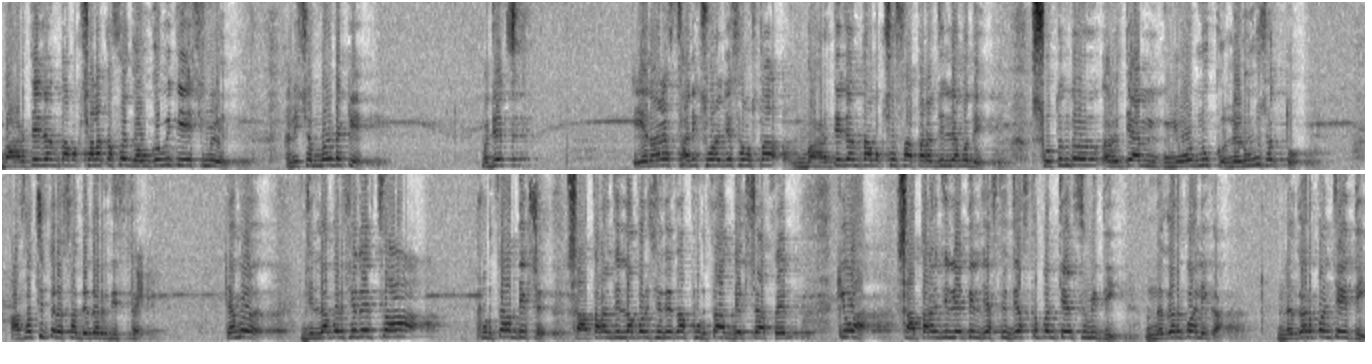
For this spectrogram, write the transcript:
भारतीय जनता पक्षाला कसं गवगवीत यश मिळेल आणि शंभर टक्के म्हणजेच येणाऱ्या स्थानिक स्वराज्य संस्था भारतीय जनता पक्ष सातारा जिल्ह्यामध्ये स्वतंत्ररित्या निवडणूक लढवू शकतो. असं चित्र सध्या तरी दिसतंय. त्यामुळं जिल्हा परिषदेचा पुढचा अध्यक्ष सातारा जिल्हा परिषदेचा पुढचा अध्यक्ष असेल किंवा सातारा जिल्ह्यातील जास्तीत जास्त पंचायत समिती नगरपालिका नगरपंचायती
